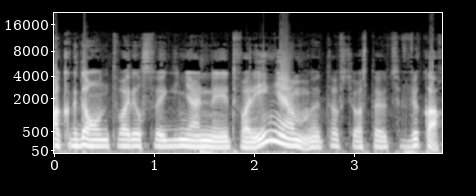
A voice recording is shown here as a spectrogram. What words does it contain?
а когда он творил свои гениальные творения, это все остается в веках.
